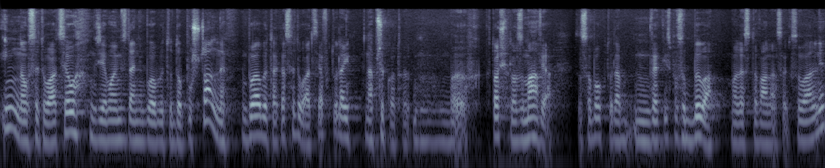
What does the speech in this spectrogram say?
inną sytuacją, gdzie moim zdaniem byłoby to dopuszczalne, byłaby taka sytuacja, w której na przykład mm, ktoś rozmawia z osobą, która w jakiś sposób była molestowana seksualnie,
